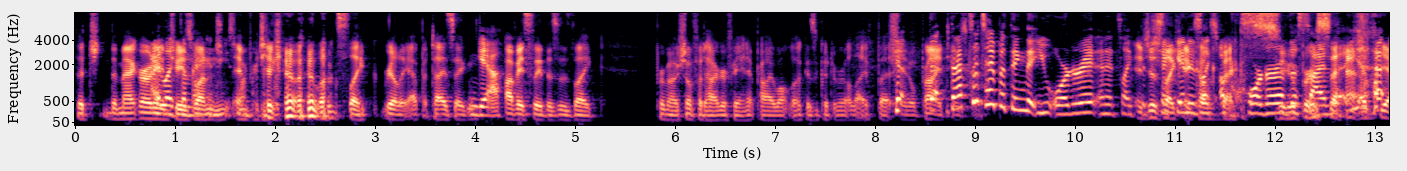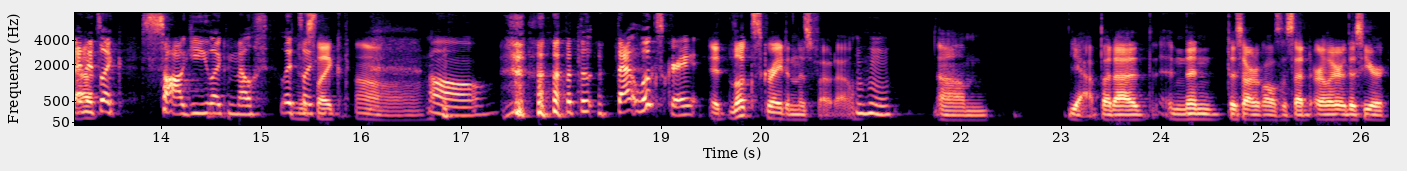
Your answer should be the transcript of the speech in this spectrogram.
The, ch- the macaroni I and like cheese one and cheese in one. particular looks like really appetizing. Yeah. Obviously, this is like promotional photography and it probably won't look as good in real life, but Yeah, it'll probably that- that's taste the type of thing that you order it and it's like It's the like chicken it is like a quarter of the size of it. Yeah, yeah. And it's like soggy, like melt. It's like, like, oh. oh. but the, that looks great. it looks great in this photo. Mm-hmm. Um, yeah, but uh, and then this article also said earlier this year,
